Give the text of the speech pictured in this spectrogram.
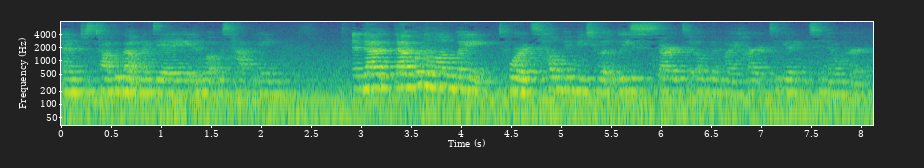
and just talk about my day and what was happening. And that, that went a long way towards helping me to at least start to open my heart to getting to know her.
